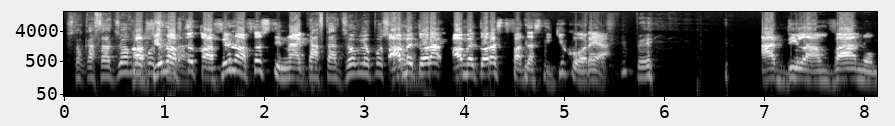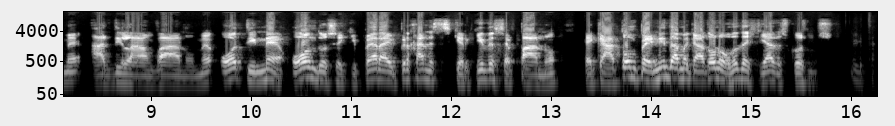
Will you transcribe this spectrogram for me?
Στο Το Καφτατζόγλιο πώς αφήνω, χωράει. αυτό, το αφήνω αυτό στην άκρη. Καφτατζόγλιο πώς Πάμε χωράει. τώρα, πάμε τώρα στη φανταστική Κορέα. Πε- αντιλαμβάνομαι, αντιλαμβάνομαι ότι ναι, όντως εκεί πέρα υπήρχαν στις κερκίδες επάνω 150 με 180 χιλιάδες κόσμος. Κοίτα.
